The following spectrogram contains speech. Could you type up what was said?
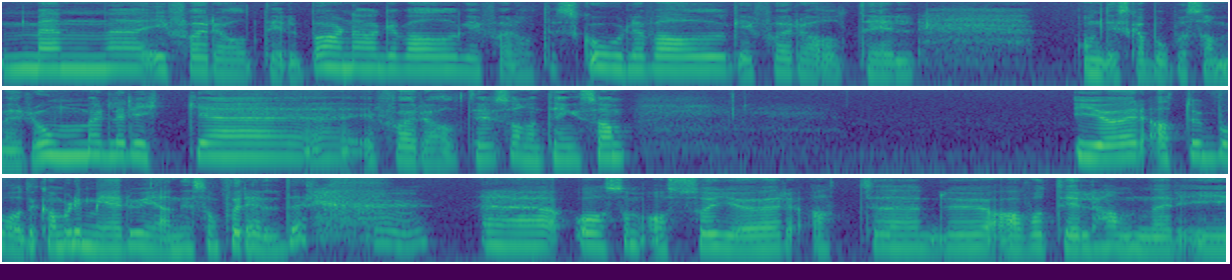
men uh, i forhold til barnehagevalg, i forhold til skolevalg, i forhold til om de skal bo på samme rom eller ikke, i forhold til sånne ting som gjør at du både kan bli mer uenig som forelder, mm. eh, og som også gjør at eh, du av og til havner i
